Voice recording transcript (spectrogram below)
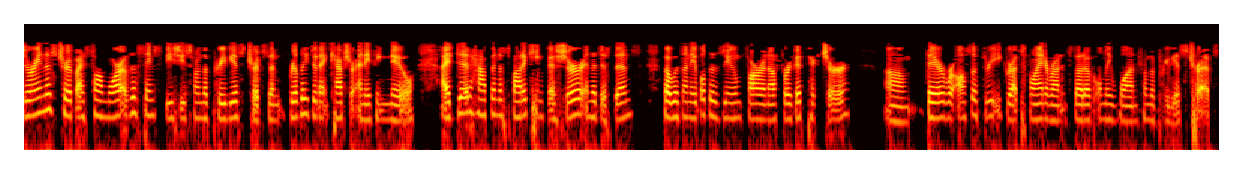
During this trip, I saw more of the same species from the previous trips and really didn't capture anything new. I did happen to spot a kingfisher in the distance, but was unable to zoom far enough for a good picture. Um, there were also three egrets flying around instead of only one from the previous trips.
